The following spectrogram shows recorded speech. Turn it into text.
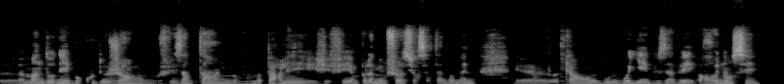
euh, à un moment donné, beaucoup de gens, je les entends, ils me, parler, et j'ai fait un peu la même chose sur certains domaines. Euh, quand vous le voyez, vous avez renoncé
